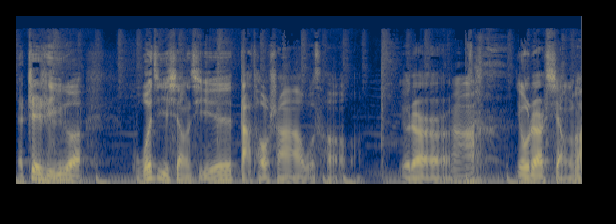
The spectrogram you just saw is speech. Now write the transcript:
哎这是一个国际象棋大逃杀，我操，有点儿啊，有点想法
